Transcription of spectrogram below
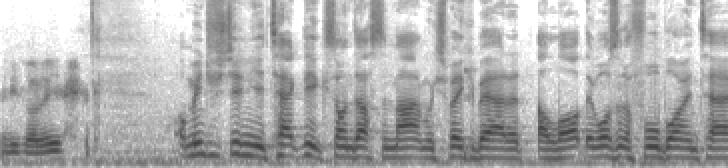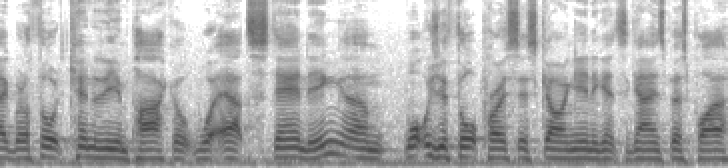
it is what it is. I'm interested in your tactics on Dustin Martin. We speak about it a lot. There wasn't a full-blown tag, but I thought Kennedy and Parker were outstanding. Um, what was your thought process going in against the game's best player?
